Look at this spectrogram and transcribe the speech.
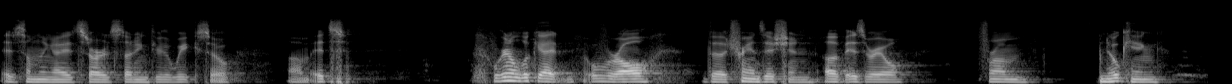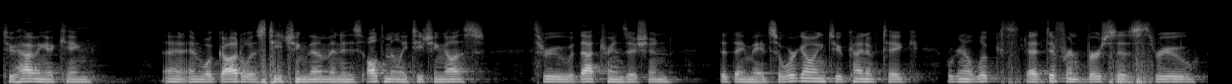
it's something I had started studying through the week. So um, it's. We're going to look at overall the transition of Israel from no king to having a king and, and what God was teaching them and is ultimately teaching us through that transition that they made. So we're going to kind of take, we're going to look at different verses through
